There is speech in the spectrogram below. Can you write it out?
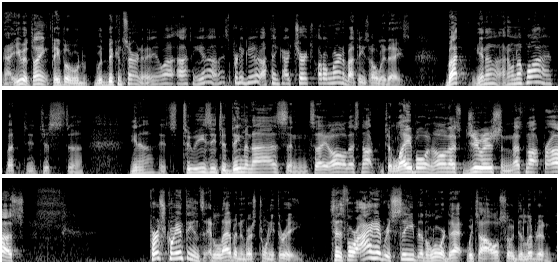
Now, you would think people would, would be concerned. Know, I, yeah, that's pretty good. I think our church ought to learn about these holy days. But, you know, I don't know why, but it just, uh, you know, it's too easy to demonize and say, oh, that's not, to label, and oh, that's Jewish and that's not for us. 1 Corinthians 11 and verse 23 says, For I have received of the Lord that which I also delivered,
